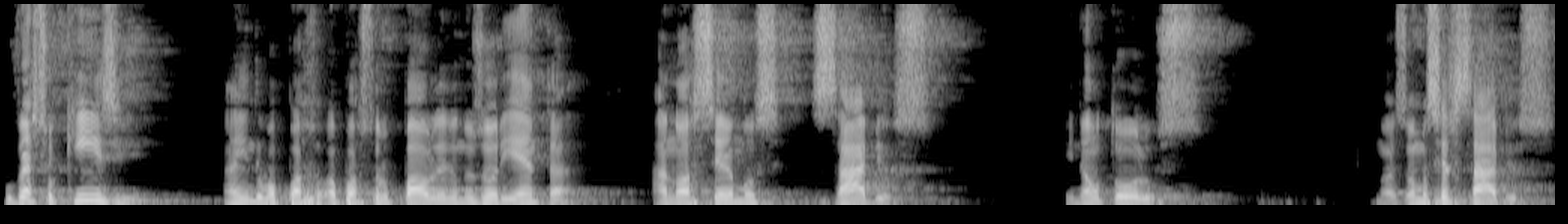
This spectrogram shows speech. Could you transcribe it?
O verso 15, ainda o apóstolo Paulo ele nos orienta a nós sermos sábios e não tolos. Nós vamos ser sábios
